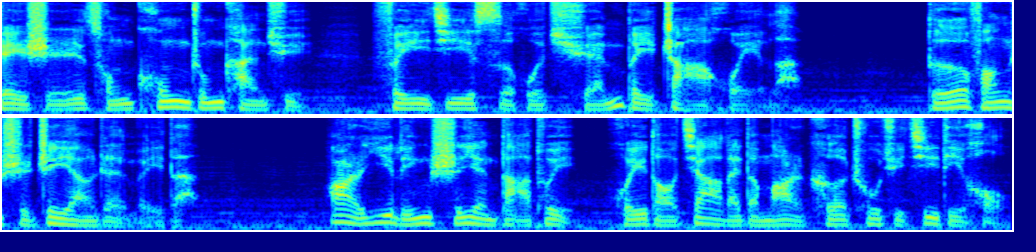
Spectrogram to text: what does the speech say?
这时，从空中看去，飞机似乎全被炸毁了，德方是这样认为的。二一零实验大队回到加莱的马尔科出去基地后，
